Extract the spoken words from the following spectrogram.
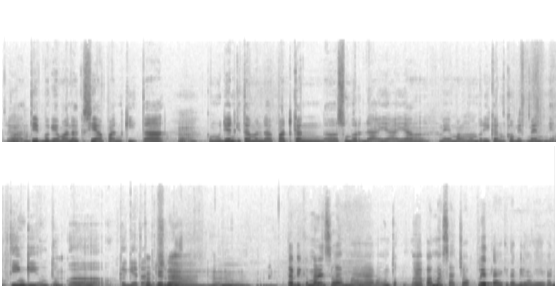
Relatif bagaimana kesiapan kita. Kemudian kita mendapatkan uh, sumber daya yang memang memberikan komitmen yang tinggi untuk uh, kegiatan, tersebut. kegiatan. heeh. Tapi kemarin selama untuk apa masa coklit ya kita bilangnya kan,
